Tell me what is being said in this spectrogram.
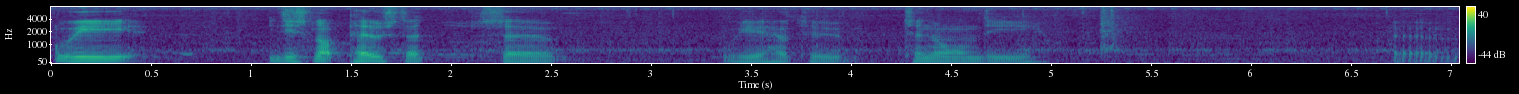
we it is not posted so we have to turn on the um,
